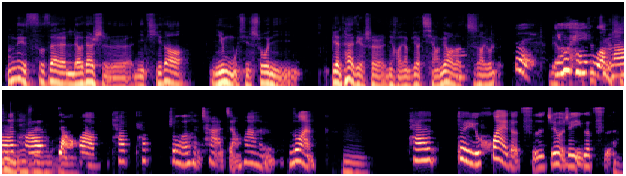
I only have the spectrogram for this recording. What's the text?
那次在聊天室，你提到你母亲说你变态这个事儿，你好像比较强调了，哦至少有对，因为我妈妈她讲话，她她中文很差，讲话很乱。嗯她对于坏的词只有这一个词嗯。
